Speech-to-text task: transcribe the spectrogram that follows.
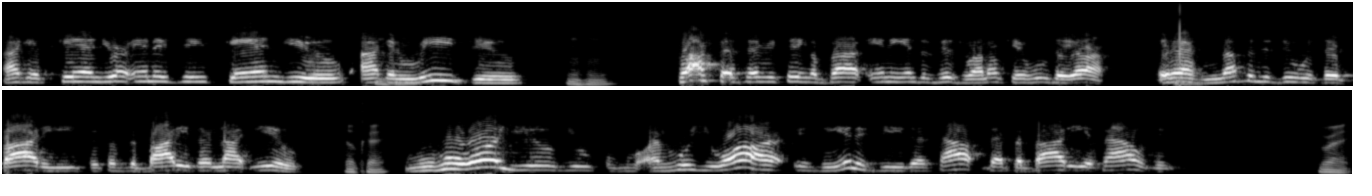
I can scan your energy, scan you. I can Mhm. read you, Mm-hmm. process everything about any individual. I don't care who they are. It has nothing to do with their bodies because the bodies are not you. Okay. Who are you? You and who you are is the energy that's out that the body is housing. Right.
